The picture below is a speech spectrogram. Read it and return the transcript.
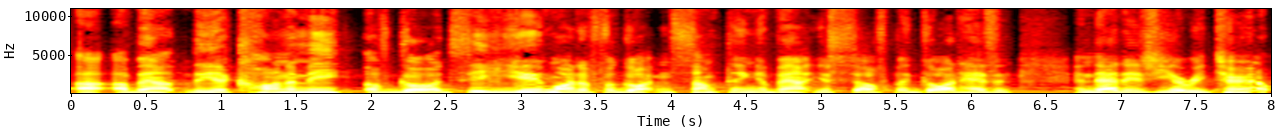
uh, about the economy of God. See, you might have forgotten something about yourself, but God hasn't. And that is you're eternal.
